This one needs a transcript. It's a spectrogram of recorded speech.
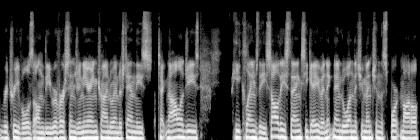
retrievals on the reverse engineering, trying to understand these technologies. He claims that he saw these things. He gave a nickname to one that you mentioned, the sport model.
